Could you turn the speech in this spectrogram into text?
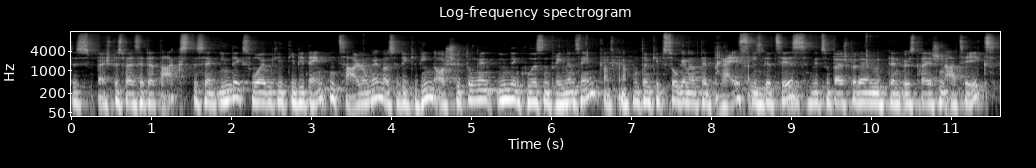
das ist beispielsweise der DAX, das ist ein Index, wo eben die Dividendenzahlungen, also die Gewinnausschüttungen in den Kursen drinnen sind. Ganz genau. Und dann gibt es sogenannte Preisindizes, wie zum Beispiel den, den österreichischen ATX,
